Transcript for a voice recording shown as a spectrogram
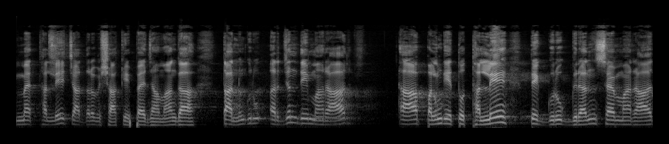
ਮੈਂ ਥੱਲੇ ਚਾਦਰ ਵਿਛਾ ਕੇ ਪੈ ਜਾਵਾਂਗਾ। ਧੰਨ ਗੁਰੂ ਅਰਜਨ ਦੇਵ ਮਹਾਰਾਜ, ਆ ਪਲੰਗੇ ਤੋਂ ਥੱਲੇ ਤੇ ਗੁਰੂ ਗ੍ਰੰਥ ਸਾਹਿਬ ਮਹਾਰਾਜ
